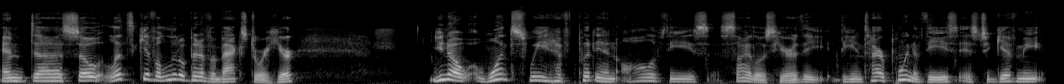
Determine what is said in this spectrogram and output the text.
And uh, so let's give a little bit of a backstory here. You know, once we have put in all of these silos here, the, the entire point of these is to give me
